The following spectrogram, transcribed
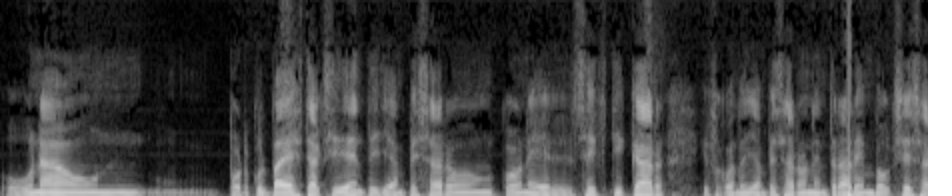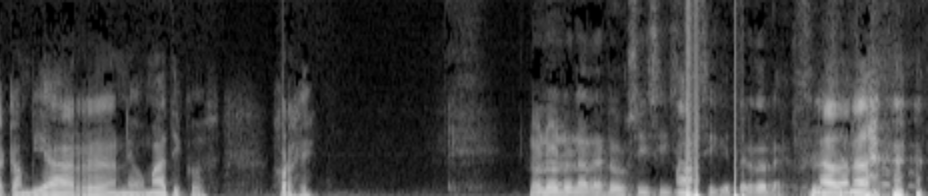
Una un, por culpa de este accidente ya empezaron con el safety car y fue cuando ya empezaron a entrar en boxes a cambiar neumáticos. Jorge. No, no, no, nada, no, sí, sí, ah. sí, perdona. Nada, nada.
